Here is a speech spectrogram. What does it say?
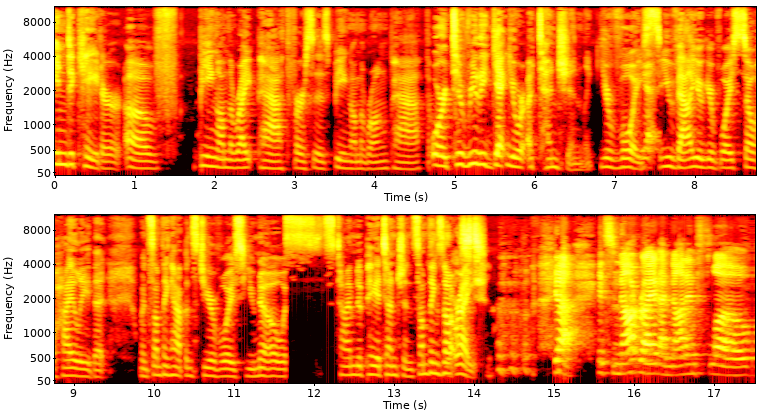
indicator of being on the right path versus being on the wrong path or to really get your attention like your voice. Yes. you value your voice so highly that when something happens to your voice you know it's time to pay attention. Something's not yes. right yeah it's not right. I'm not in flow.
